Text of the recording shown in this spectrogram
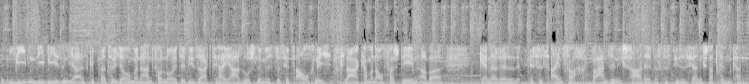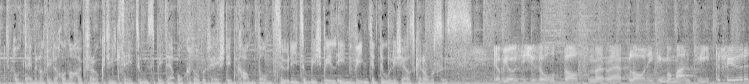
lieben die Wiesen ja. Es gibt natürlich auch immer eine Handvoll Leute, die sagt, ja, ja, so schlimm ist es jetzt auch nicht. Klar, kann man auch verstehen, aber generell ist es einfach wahnsinnig schade, dass das dieses Jahr nicht stattfinden kann. Und da haben wir natürlich auch nachher gefragt, wie sieht es aus bei den Oktoberfest im Kanton Zürich, zum Beispiel in Winterthur ist ja als grosses. Ja, bei uns ist es so, dass wir die Planung im Moment weiterführen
